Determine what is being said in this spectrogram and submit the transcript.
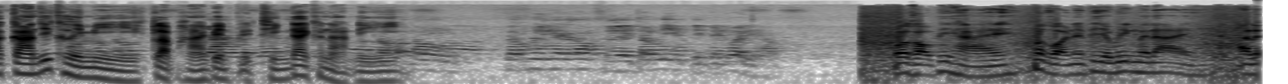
อาการที่เคยมีกลับหายเป็นปลิดทิ้งได้ขนาดนี้ หัวเขาพี่หายเมื่อก่อนเนี่ยพี่จะวิ่งไม่ได้อะไร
